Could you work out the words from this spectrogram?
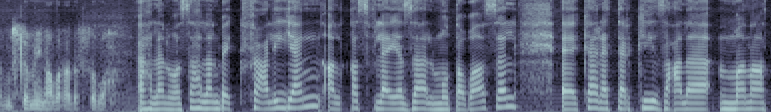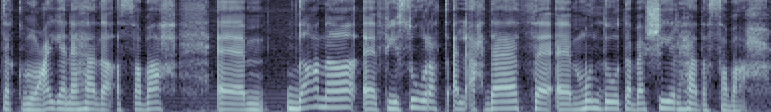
المستمعين عبر هذا الصباح. أهلا وسهلا بك. فعليا القصف لا يزال متواصل. كان التركيز على مناطق معينة هذا الصباح. ضعنا في صورة الأحداث منذ تباشير هذا الصباح.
